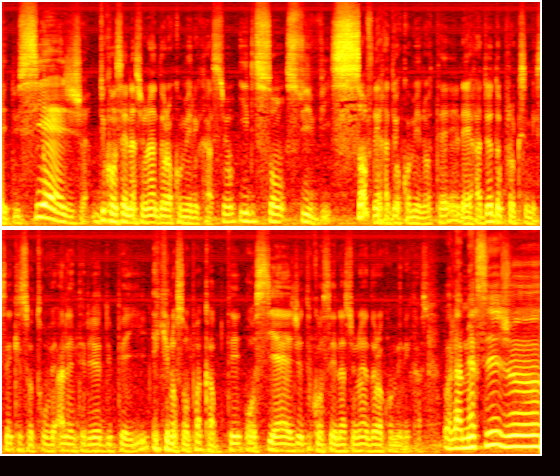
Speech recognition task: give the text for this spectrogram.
du siège du Conseil national de la communication, ils sont suivis, sauf les radios communautaires, les radios de proximité qui se trouvent à l'intérieur du pays et qui ne sont pas captées au siège du Conseil national de la communication. Voilà, merci. Je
